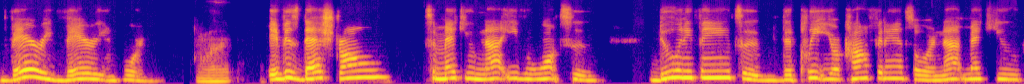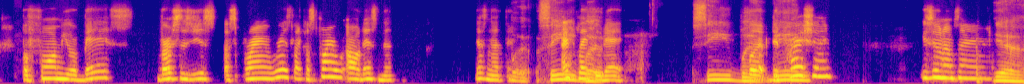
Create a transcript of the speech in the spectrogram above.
very, very important. Right. If it's that strong to make you not even want to do anything to deplete your confidence or not make you perform your best versus just a sprained wrist, like a sprained, oh, that's nothing. That's nothing. But see, I play but, through that. See, but, but then, depression, you see what I'm saying? Yeah,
